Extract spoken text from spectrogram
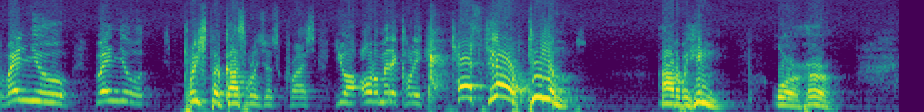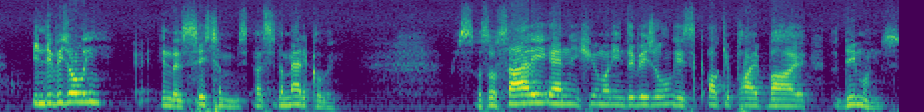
when you when you preach the gospel of Jesus Christ, you are automatically casting out demons out of him or her, individually, in the system, uh, systematically. So society and human individual is occupied by the demons,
